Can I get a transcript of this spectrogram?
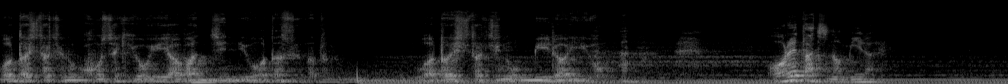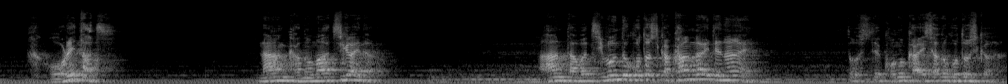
私たちの功績を野蛮人に渡せなど私たちの未来を。俺たちの未来？俺たち？なんかの間違いだろ。あんたは自分のことしか考えてない。そしてこの会社のことしか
